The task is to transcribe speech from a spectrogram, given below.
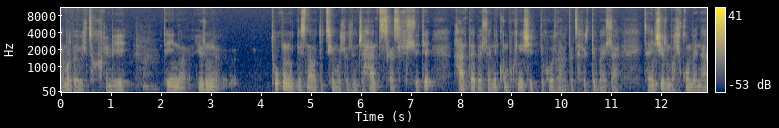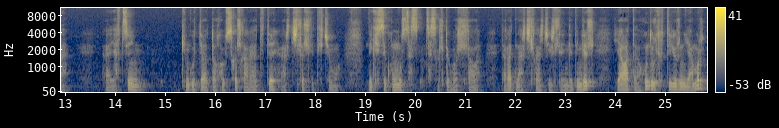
ямар байвал зохих юм бэ? Тэгээ энэ ер нь түүхэн үднэс наваад үзэх юм бол энэ чи хаан засгаас эхэллээ тий. Хаантай байлаа нэг хүн бүхнийг шийддэг, хууль гаргадаг, захирддаг байлаа. За энэ чи ер нь болохгүй юм байна. А явцын гингүүтээ одоо хувьсгал гараад тий арчлал гэдэг ч юм уу. Нэг хэсэг хүмүүс засгалдаг боллоо. Дараад нь арчлал гарч ирлээ. Ингээд ингээл яваад байгаа. Хүн төрөлхтөй ер нь ямар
